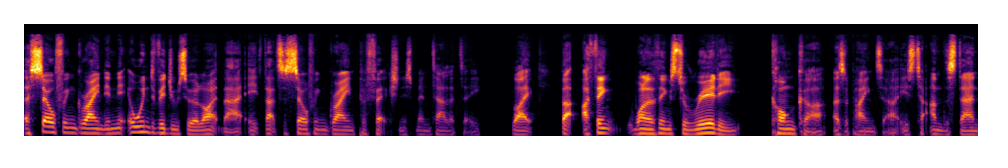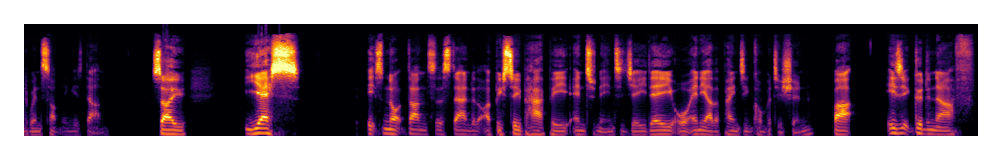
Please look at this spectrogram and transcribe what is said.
a self-ingrained in all individuals who are like that it, that's a self-ingrained perfectionist mentality like but i think one of the things to really conquer as a painter is to understand when something is done so yes it's not done to the standard that i'd be super happy entering it into gd or any other painting competition but is it good enough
